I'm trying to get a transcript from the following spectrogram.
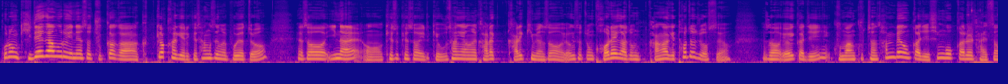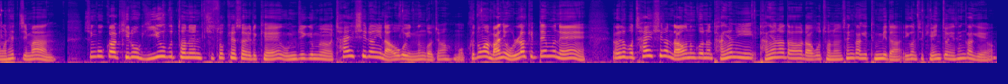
그런 기대감으로 인해서 주가가 급격하게 이렇게 상승을 보였죠. 그래서 이날 어 계속해서 이렇게 우상향을 가리, 가리 키면서 여기서 좀 거래가 좀 강하게 터져 주었어요. 그래서 여기까지 99,300원까지 신고가를 달성을 했지만 신고가 기록 이후부터는 지속해서 이렇게 움직임을 차익 실현이 나오고 있는 거죠. 뭐 그동안 많이 올랐기 때문에 여기서 뭐 차익 실현 나오는 거는 당연히 당연하다라고 저는 생각이 듭니다. 이건 제 개인적인 생각이에요.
